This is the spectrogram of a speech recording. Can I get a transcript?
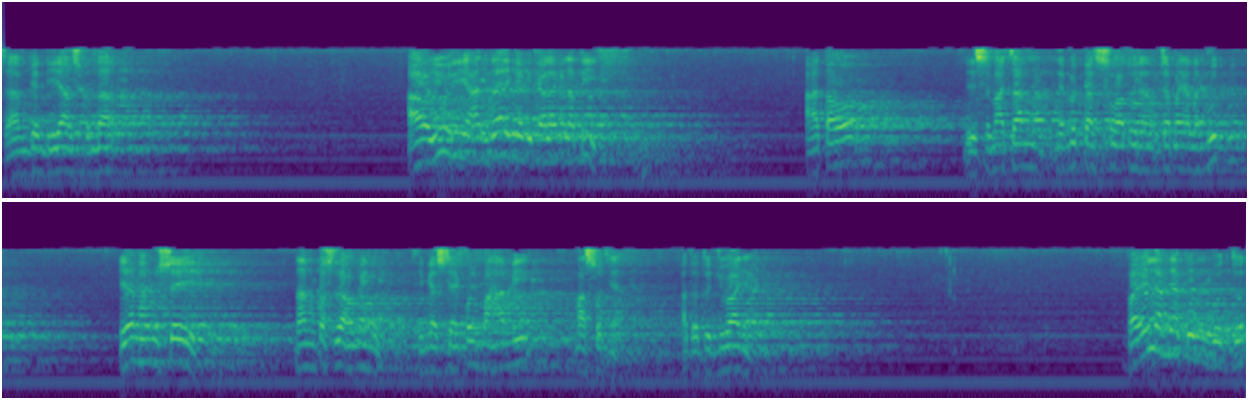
Saya mungkin diam sebentar. Aw yuri an dzalika bi kalamin latif. Atau di semacam menyebutkan sesuatu dengan ucapan yang lembut. Ya paham syekh. Nam qasdahu minhu. Sehingga syekh pun memahami maksudnya atau tujuannya. Fa illam yakun buddun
